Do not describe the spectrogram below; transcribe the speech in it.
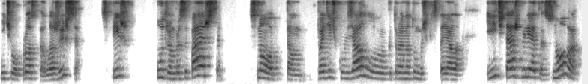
ничего. Просто ложишься, спишь, утром просыпаешься, снова там водичку взял, которая на тумбочке стояла, и читаешь билеты. Снова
